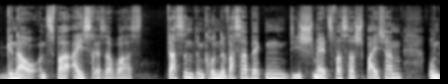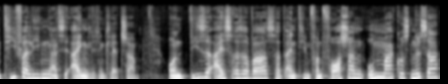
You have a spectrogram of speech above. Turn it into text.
Genau, und zwar Eisreservoirs. Das sind im Grunde Wasserbecken, die Schmelzwasser speichern und tiefer liegen als die eigentlichen Gletscher. Und diese Eisreservoirs hat ein Team von Forschern um Markus Nüsser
